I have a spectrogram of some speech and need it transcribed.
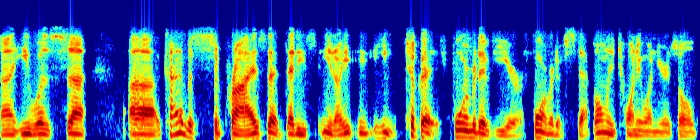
uh, he was uh, uh, kind of a surprise that, that he's, you know, he, he took a formative year, formative step, only 21 years old,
